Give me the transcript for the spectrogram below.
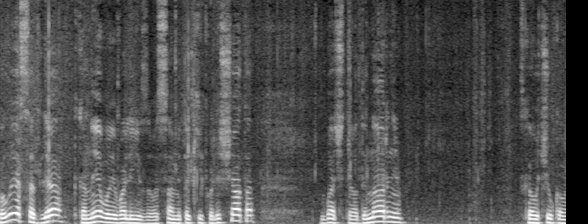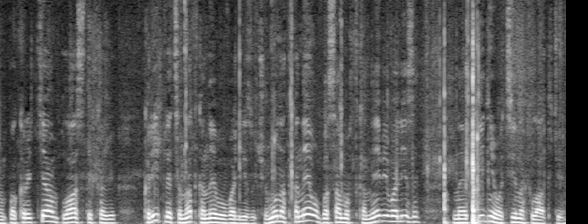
колеса для тканевої валізи. Ось самі такі коліщата. Бачите, одинарні. З каучуковим покриттям, пластикові. Кріпляться на тканеву валізу. Чому на тканеву? Бо саме в тканевій валізи необхідні оці накладки.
